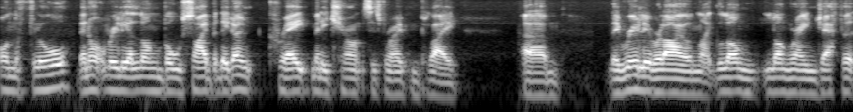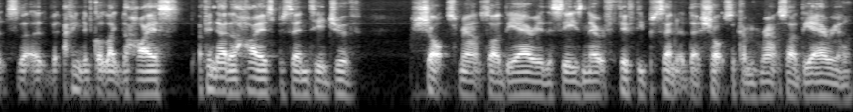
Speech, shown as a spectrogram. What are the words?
on the floor. They're not really a long ball side, but they don't create many chances from open play. Um, they really rely on like long long range efforts. I think they've got like the highest I think they had the highest percentage of shots from outside the area this season. They're at 50% of their shots are coming from outside the area.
